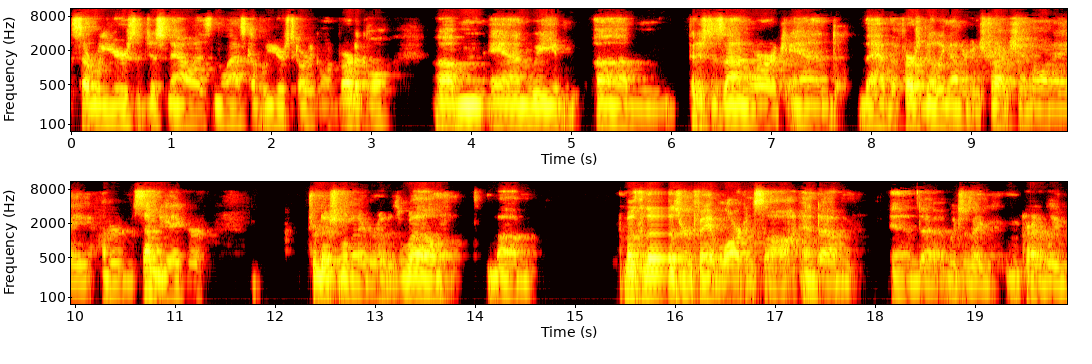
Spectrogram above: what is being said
several years. That just now, as in the last couple of years, started going vertical. Um, and we um, finished design work, and they have the first building under construction on a 170 acre traditional neighborhood as well. Um, both of those are in Fayetteville, Arkansas, and um, and uh, which is a incredibly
